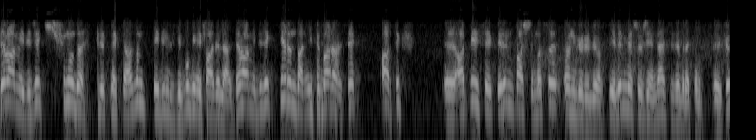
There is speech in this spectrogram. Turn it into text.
devam edecek. Şunu da belirtmek lazım. Dediğimiz gibi bugün ifadeler devam edecek. Yarından itibaren ise artık e, adli sevklerin başlaması öngörülüyor diyelim ve sözü yeniden size bırakalım. Öykü.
